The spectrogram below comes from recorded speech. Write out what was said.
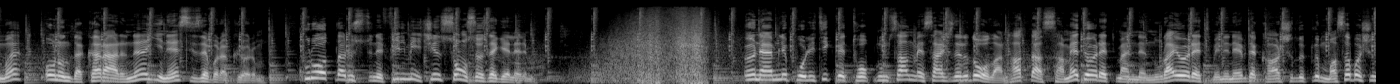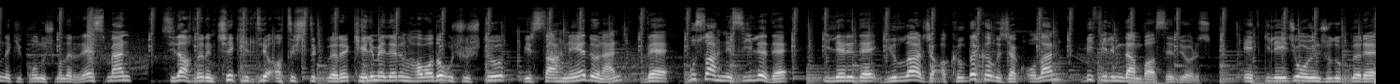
mı? Onun da kararını yine size bırakıyorum. Kuru Otlar Üstüne filmi için son söze gelelim önemli politik ve toplumsal mesajları da olan hatta Samet öğretmenle Nuray öğretmenin evde karşılıklı masa başındaki konuşmaları resmen silahların çekildiği, atıştıkları, kelimelerin havada uçuştuğu bir sahneye dönen ve bu sahnesiyle de ileride yıllarca akılda kalacak olan bir filmden bahsediyoruz. Etkileyici oyunculukları,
